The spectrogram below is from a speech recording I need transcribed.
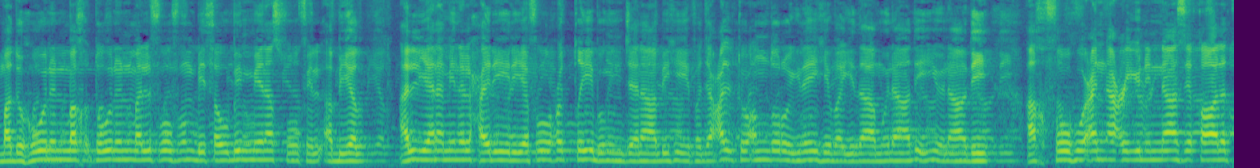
مدهون مختون ملفوف بثوب من الصوف الأبيض. ألين من الحرير يفوح الطيب من جنابه فجعلت أنظر إليه وإذا منادي ينادي. أخفوه عن أعين الناس قالت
